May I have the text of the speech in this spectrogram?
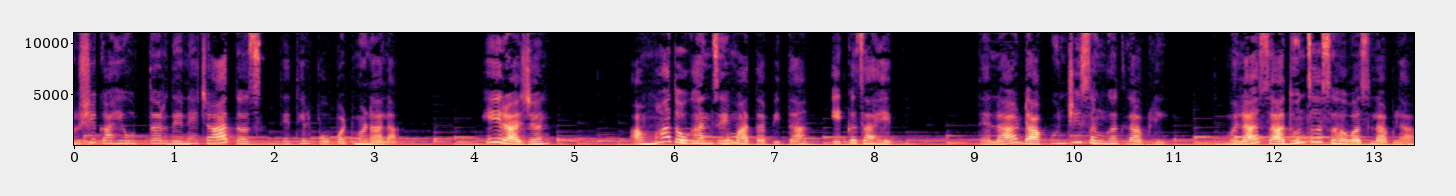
ऋषी काही उत्तर देण्याच्या आतच तेथील पोपट म्हणाला हे राजन आम्हा दोघांचे माता पिता एकच आहेत. त्याला डाकूंची संगत लाभली. मला साधूंचा सहवास लाभला.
